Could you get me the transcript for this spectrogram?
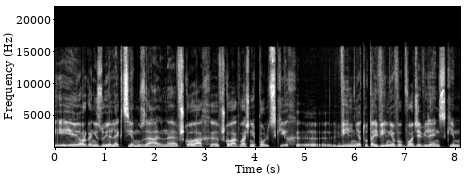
i organizuje lekcje muzealne w szkołach, w szkołach właśnie polskich e, w Wilnie, tutaj w Wilnie, w obwodzie wileńskim.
